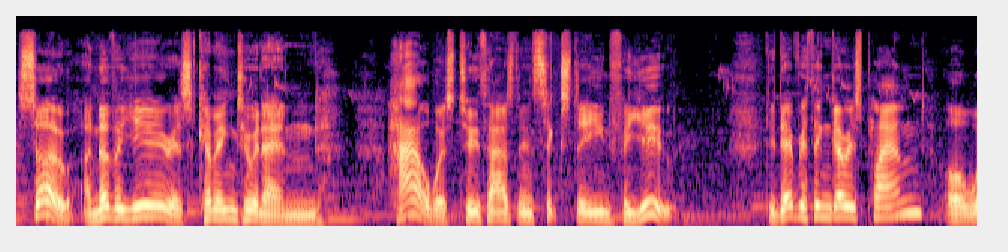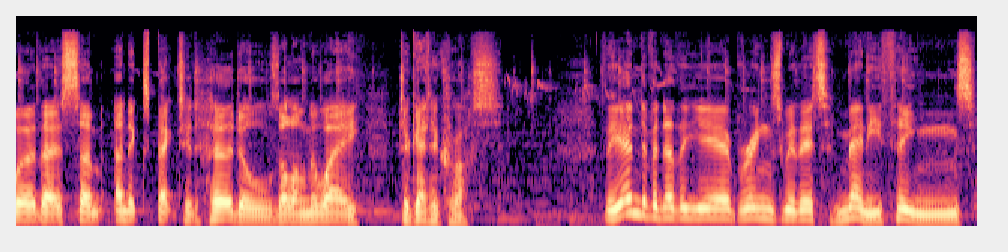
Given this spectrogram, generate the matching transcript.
So, another year is coming to an end. How was 2016 for you? Did everything go as planned, or were there some unexpected hurdles along the way to get across? The end of another year brings with it many things.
